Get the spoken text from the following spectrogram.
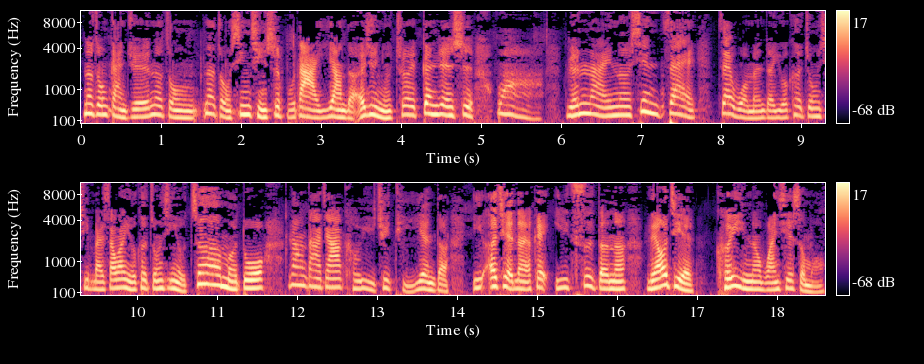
那种感觉，那种那种心情是不大一样的，而且你就会更认识哇，原来呢，现在在我们的游客中心白沙湾游客中心有这么多让大家可以去体验的，一而且呢可以一次的呢了解，可以呢玩些什么，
